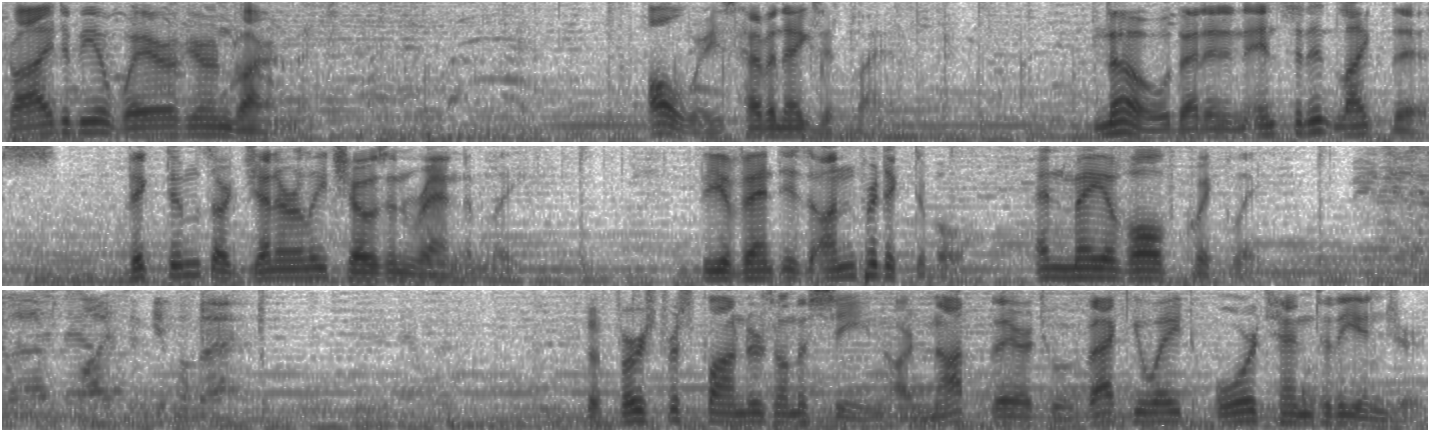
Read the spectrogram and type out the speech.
Try to be aware of your environment. Always have an exit plan. Know that in an incident like this, victims are generally chosen randomly. The event is unpredictable and may evolve quickly. The first responders on the scene are not there to evacuate or tend to the injured.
